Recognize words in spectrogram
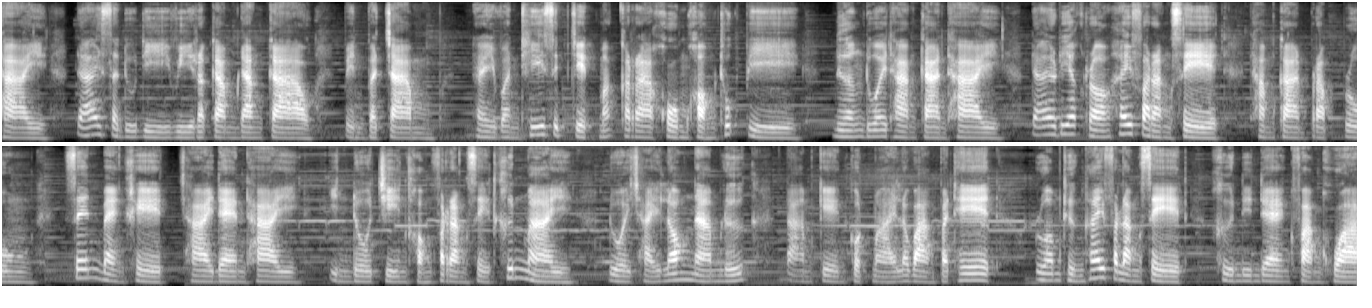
ไทยได้สดุดีวีรกรรมดังกล่าวเป็นประจำ ในวันที่ 17 มกราคมของทุกปี เนื่องด้วยทางการไทย ได้เรียกร้องให้ฝรั่งเศสทำการปรับปรุง เส้นแบ่งเขต ชายแดนไทย อินโดจีนของฝรั่งเศสขึ้นใหม่ โดยใช้ล่องน้ำลึกตามเกณฑ์กฎหมายระหว่างประเทศ รวมถึงให้ฝรั่งเศส คืนดินแดงฝั่งขวา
